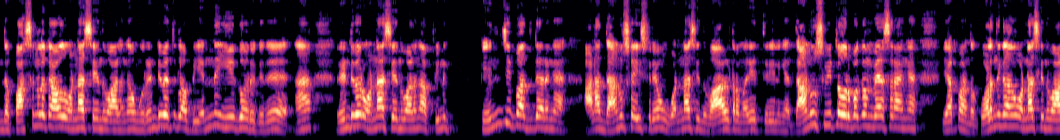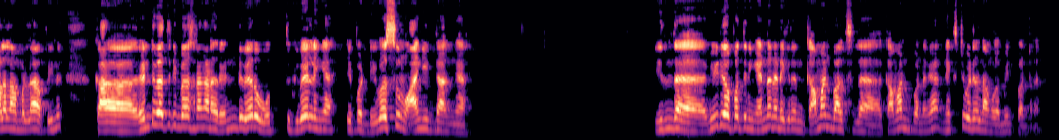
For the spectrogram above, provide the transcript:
இந்த பசங்களுக்காவது ஒன்றா சேர்ந்து வாழுங்க. உங்கள் ரெண்டு பேத்துக்கு அப்படி என்ன ஈகோ இருக்குது? ரெண்டு பேரும் ஒன்றா சேர்ந்து வாழுங்க அப்படின்னு கெஞ்சி பார்த்துட்டாருங்க. ஆனால் தனுஷ் ஐஸ்வர்யாவும் ஒன்னா சேர்ந்து வாழ்ற மாதிரியே தெரியலங்க. தனுஷ் வீட்டில் ஒரு பக்கம் பேசுறாங்க. எப்போ அந்த குழந்தைக்காக ஒன்றா சேர்ந்து வாழலாம்ல அப்படின்னு க- ரெண்டு பேர்த்தையும் பேசுறாங்க. ஆனால் ரெண்டு பேரும் ஒத்துக்கவே இல்லைங்க. இப்போ டிவர்ஸும் வாங்கிட்டாங்க. இந்த வீடியோ பற்றி நீங்கள் என்ன நினைக்கிறீங்க கமெண்ட் பாக்ஸில் கமெண்ட் பண்ணுங்க. நெக்ஸ்ட் வீடியோ நான் உங்களை மீட் பண்ணுறேன்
